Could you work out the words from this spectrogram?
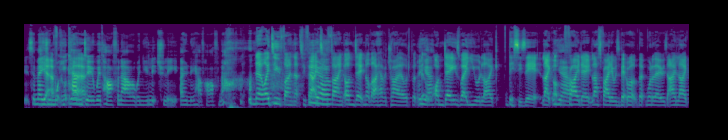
It's amazing of what you can yeah. do with half an hour when you literally only have half an hour. No, I do find that to be fair. I do find on day not that I have a child, but the- Yeah. on days where you were like, "This is it." Like on Yeah. Friday, last Friday was a bit one of those. I like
